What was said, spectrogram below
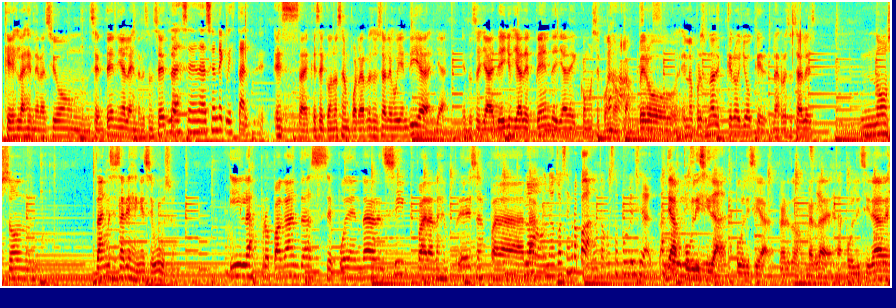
que es la generación centennial, la generación Z, La generación de cristal. esa, que se conocen por las redes sociales hoy en día, ya, entonces ya de ellos ya depende ya de cómo se conozcan, Ajá, pero sí, en lo personal creo yo que las redes sociales no son tan necesarias en ese uso. Y las propagandas se pueden dar, sí, para las empresas, para las... No, una cosa es propaganda, otra cosa es publicidad. La Ya, publicidad, publicidad, perdón, verdad. Las publicidades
